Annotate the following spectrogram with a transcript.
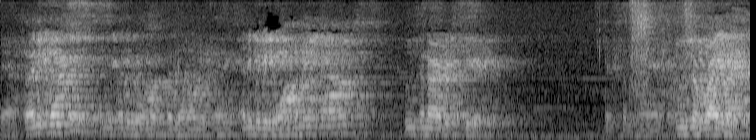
Yeah. So any questions? Anybody who wants to know anything? Anybody want to make comics? Who's an artist here? There's some hands. Who's a writer?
